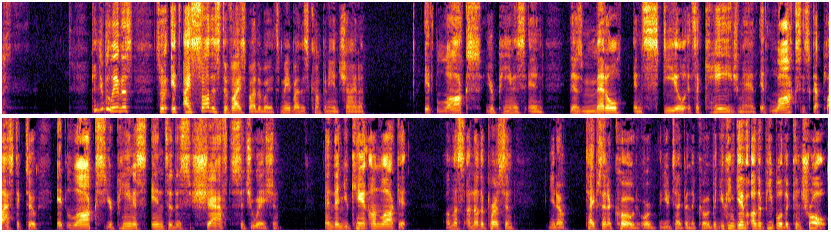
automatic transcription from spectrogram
Can you believe this? So it, I saw this device, by the way. It's made by this company in China. It locks your penis in. There's metal and steel. It's a cage, man. It locks. It's got plastic too. It locks your penis into this shaft situation, and then you can't unlock it unless another person, you know, types in a code or you type in the code. But you can give other people the control.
